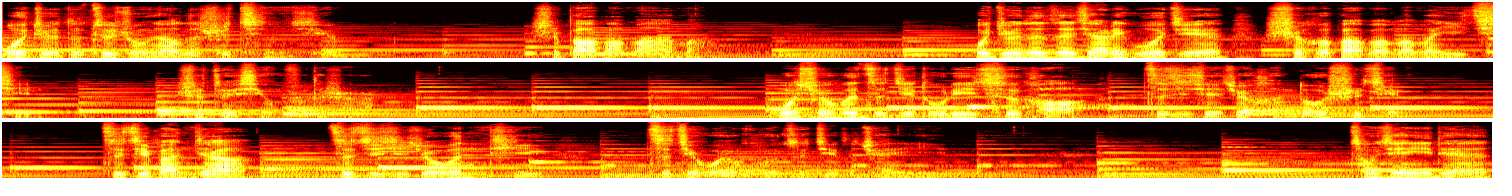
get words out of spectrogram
我觉得最重要的是亲情，是爸爸妈妈。我觉得在家里过节是和爸爸妈妈一起，是最幸福的事儿。我学会自己独立思考，自己解决很多事情，自己搬家，自己解决问题，自己维护自己的权益。从前一点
